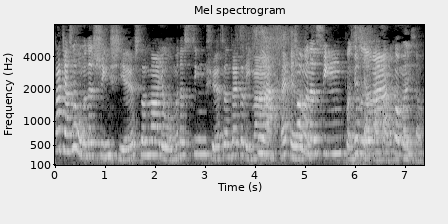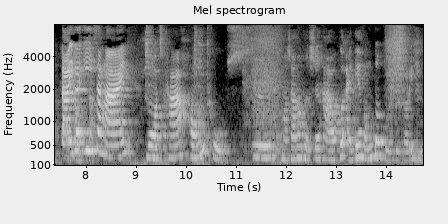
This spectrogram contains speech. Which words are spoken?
大家是我们的新学生吗？有我们的新学生在这里吗？是啊，来给是我们的新粉丝吗？给我们打一个一上来，抹茶红吐司，抹茶红吐司好，good idea，红豆吐司，sorry 嗯。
